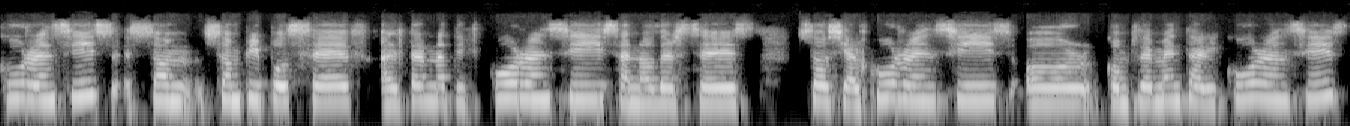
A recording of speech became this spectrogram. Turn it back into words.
currencies. Some, some people say alternative currencies, another says social currencies or complementary currencies,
